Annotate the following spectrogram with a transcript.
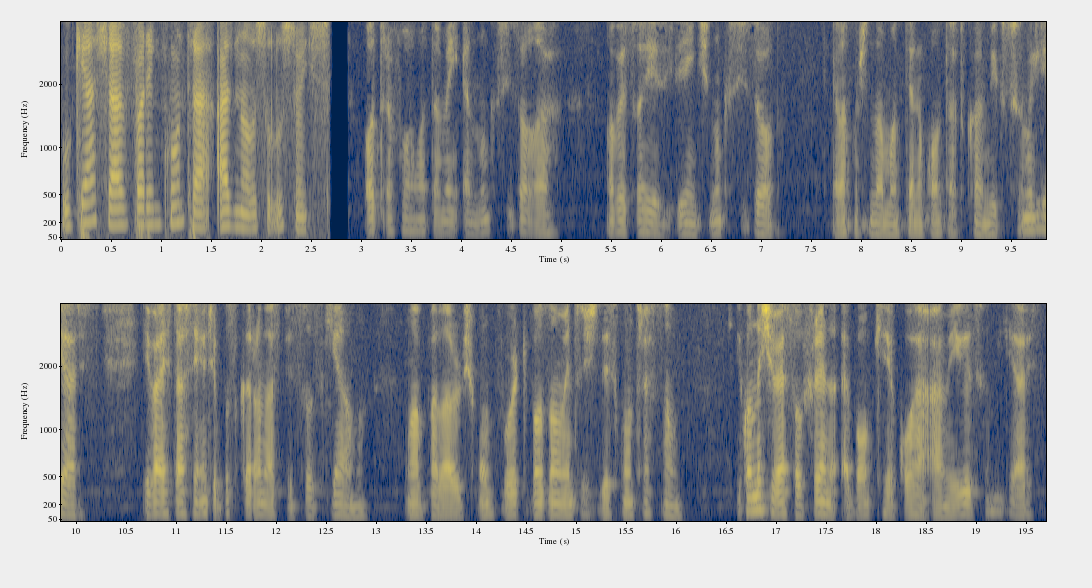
o que é a chave para encontrar as novas soluções. Outra forma também é nunca se isolar. Uma pessoa resiliente nunca se isola. Ela continua mantendo contato com amigos familiares e vai estar sempre buscando nas pessoas que ama uma palavra de conforto para os momentos de descontração. E quando estiver sofrendo, é bom que recorra a amigos e familiares,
